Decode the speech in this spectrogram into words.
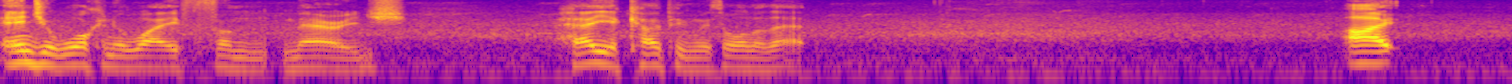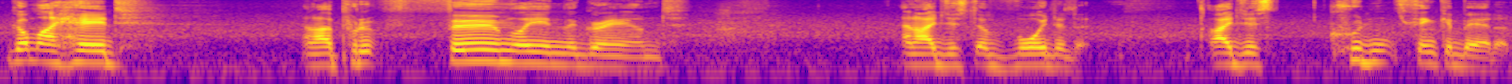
and you're walking away from marriage. How are you coping with all of that? I got my head and I put it firmly in the ground and I just avoided it. I just couldn't think about it.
